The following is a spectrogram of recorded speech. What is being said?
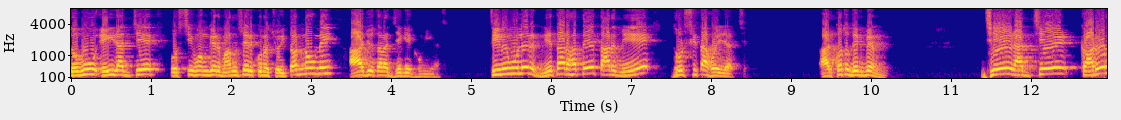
তবু এই রাজ্যে পশ্চিমবঙ্গের মানুষের কোনো চৈতন্যও নেই, আজও তারা জেগে ঘুমিয়ে আছে। তৃণমূলের নেতার হাতে তার মেয়ে ধর্ষিতা হয়ে যাচ্ছে। আর কত দেখবেন যে রাজ্যে কারোর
